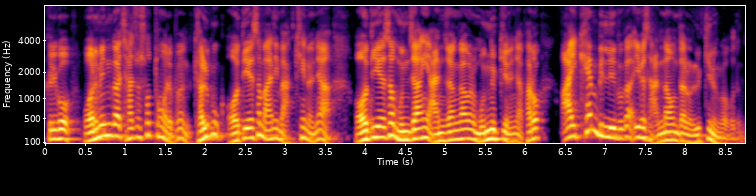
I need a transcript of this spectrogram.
그리고 원어민과 자주 소통을 해보면 결국 어디에서 많이 막히느냐 어디에서 문장이 안정감을 못 느끼느냐 바로 I can believe가 입에서 안 나온다는 걸 느끼는 거거든요.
